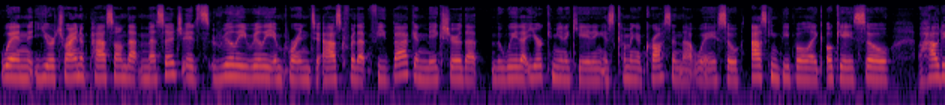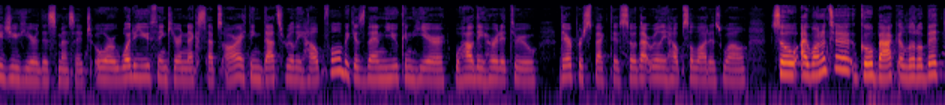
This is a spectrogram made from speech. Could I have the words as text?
when you're trying to pass on that message, it's really, really important to ask for that feedback and make sure that the way that you're communicating is coming across in that way. So asking people, like, okay, so how did you hear this message? Or what do you think your next steps are? I think that's really helpful because then you can hear how they heard it through their perspective. So that really helps a lot as well. So i wanted to go back a little bit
